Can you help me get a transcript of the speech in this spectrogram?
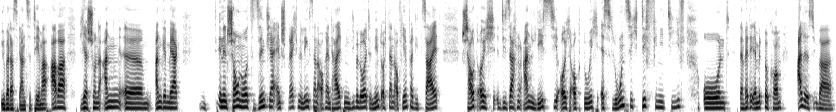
über das ganze Thema. Aber wie ja schon an, äh, angemerkt, in den Show Notes sind ja entsprechende Links dann auch enthalten. Liebe Leute, nehmt euch dann auf jeden Fall die Zeit, schaut euch die Sachen an, lest sie euch auch durch. Es lohnt sich definitiv und dann werdet ihr mitbekommen, alles über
